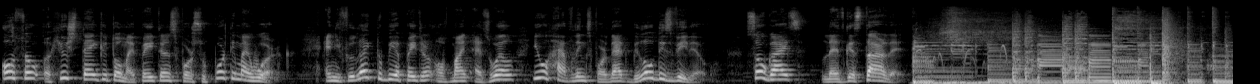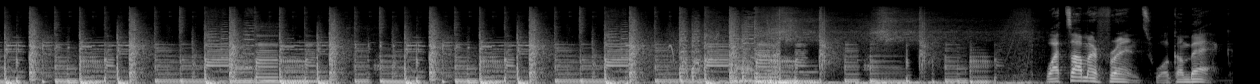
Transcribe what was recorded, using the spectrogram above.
Also, a huge thank you to all my patrons for supporting my work. And if you'd like to be a patron of mine as well, you will have links for that below this video. So guys, let's get started. What's up my friends, welcome back.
